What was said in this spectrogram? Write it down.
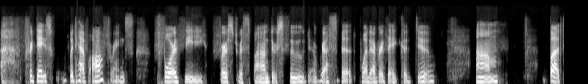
uh, for days would have offerings for the first responders, food, respite, whatever they could do. Um, but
